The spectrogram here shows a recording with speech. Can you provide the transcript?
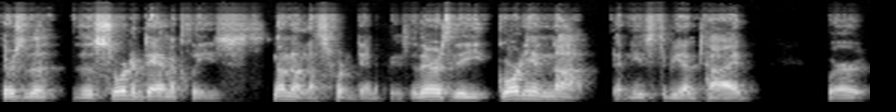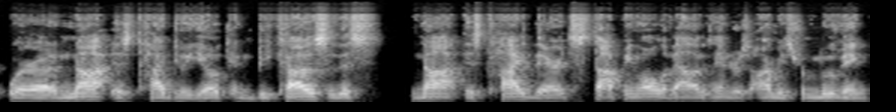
there's the the sword of Damocles. No, no, not sword of Damocles. There's the Gordian knot that needs to be untied, where where a knot is tied to a yoke, and because this knot is tied there. It's stopping all of Alexander's armies from moving.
